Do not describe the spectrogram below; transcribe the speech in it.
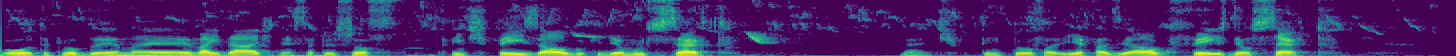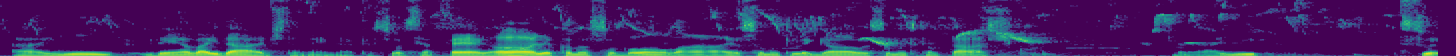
outro problema é vaidade, né? Se a pessoa a gente fez algo que deu muito certo, né? a gente tentou, ia fazer algo, fez, deu certo. Aí vem a vaidade também, né? A pessoa se apega, olha como eu sou bom, ah, eu sou muito legal, eu sou muito fantástico. Aí isso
